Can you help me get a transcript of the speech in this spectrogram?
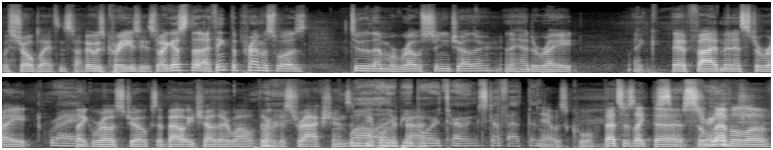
with strobe lights and stuff. It was crazy. So I guess the I think the premise was two of them were roasting each other, and they had to write like they had five minutes to write Right. like roast jokes about each other while there were distractions and While people in other the crowd. people were throwing stuff at them. Yeah, it was cool. That's just like the So the strange. level of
